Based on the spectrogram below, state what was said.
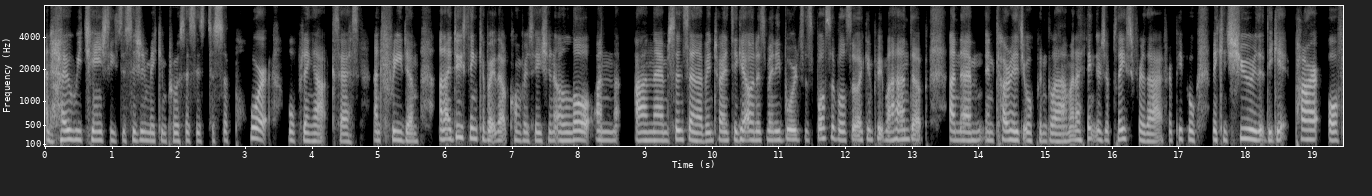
and how we change these decision-making processes to support opening access and freedom. And I do think about that conversation a lot and and um, since then, I've been trying to get on as many boards as possible so I can put my hand up and um, encourage open glam. And I think there's a place for that, for people making sure that they get part of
